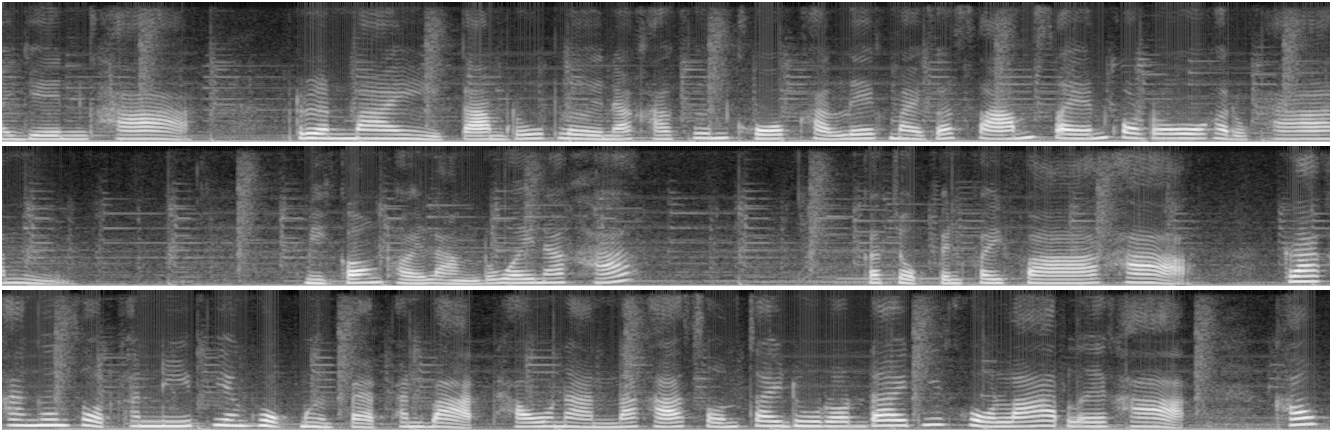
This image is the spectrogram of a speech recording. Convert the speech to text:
ร์เย็นค่ะ เรือนไม้ตามรูปเลยนะคะ ขึ้นครบค่ะ เลขใหม่ก็3 0 0แสนกว่าโลค่ะทุกท่าน มีกล้องถอยหลังด้วยนะคะ กระจกเป็นไฟฟ้าค่ะ ราคาเงินสดคันนี้เพียง 68,000 บาทเท่านั้นนะคะ สนใจดูรถได้ที่โคราชเลยค่ะเข้าไป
